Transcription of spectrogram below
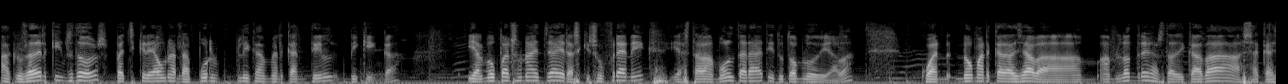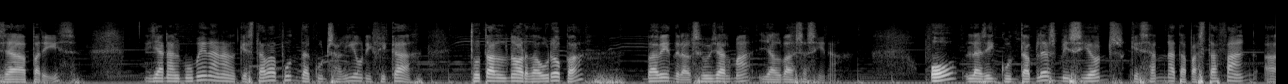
a Crusader Kings 2 vaig crear una república mercantil vikinga, i el meu personatge era esquizofrènic i estava molt tarat i tothom l'odiava. Quan no mercadejava amb, amb Londres es dedicava a saquejar París. I en el moment en el que estava a punt d'aconseguir unificar tot el nord d'Europa, va vindre el seu germà i el va assassinar. O les incomptables missions que s'han anat a pastar fang a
